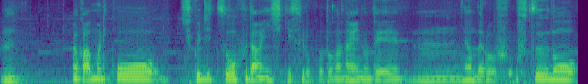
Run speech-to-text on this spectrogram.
うん。なんかあんまりこう、祝日を普段意識することがないので、うん、なんだろう、普通の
